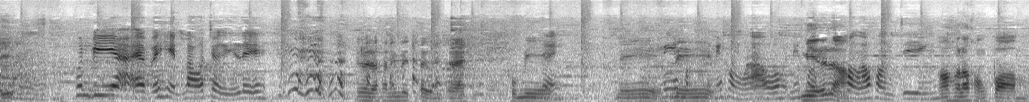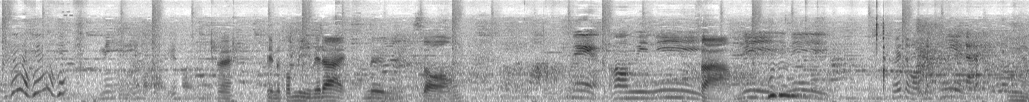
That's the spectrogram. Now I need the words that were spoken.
ริอืมคุณบีอะแอบไปเห็นเราเฉยเลยเออแล้วคราวนี้ไปเติมอะไรผมมีไห นนี่ นี่นี่ของนี่ของเรานี่มีด้วยเหรอ ของเราของจริง อ๋อของเราของปลอมนี่ของเรานี่ของไหนเห็นเขามีไม่ได้หนึ่งสอง นี่เรามีนี่สาม นี่นี่เฮ้ยแต่ว่ามันเท่นะ อืม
